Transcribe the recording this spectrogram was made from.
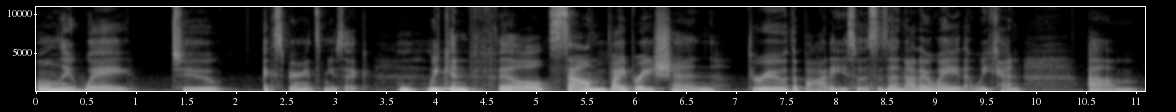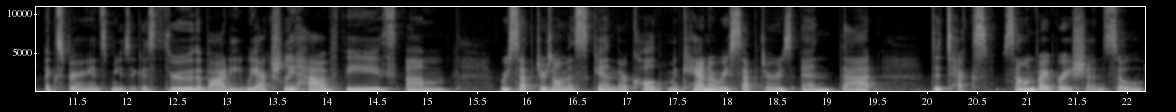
only way to experience music. Mm-hmm. We can feel sound vibration through the body. So, this is another way that we can um, experience music is through the body. We actually have these um, receptors on the skin. They're called mechanoreceptors, and that detects sound vibration. So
